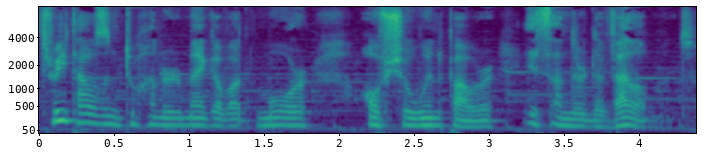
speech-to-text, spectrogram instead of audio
3,200 megawatt more offshore wind power is under development.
